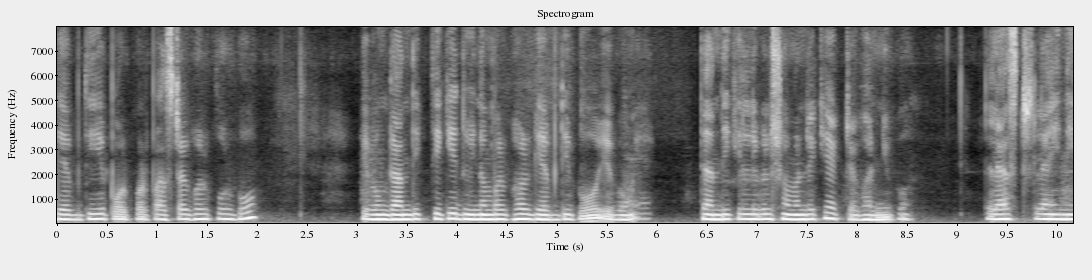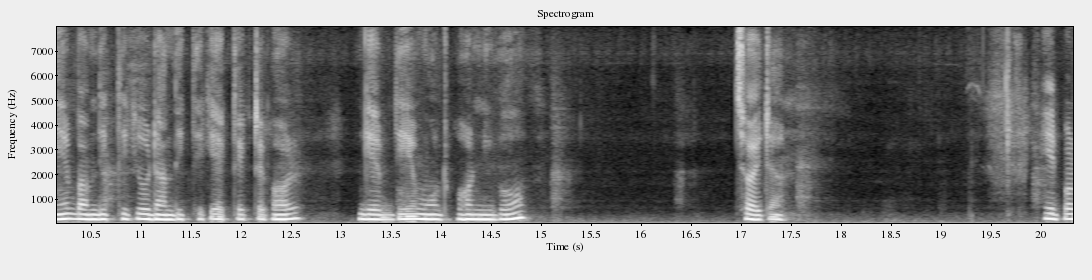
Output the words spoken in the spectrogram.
গ্যাপ দিয়ে পরপর পাঁচটা ঘর করব এবং ডান দিক থেকে দুই নম্বর ঘর গ্যাপ দিব এবং ডান দিকের লেভেল সমান রেখে একটা ঘর নিব। লাস্ট লাইনে বাম দিক থেকে ও ডান দিক থেকে একটা একটা ঘর। গ্যাপ দিয়ে মোট ঘর নিব ছয়টা। এরপর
